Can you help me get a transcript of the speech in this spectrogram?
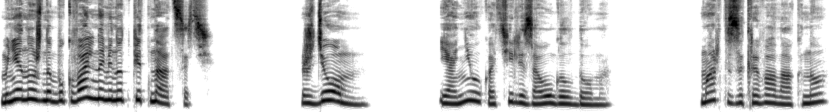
Мне нужно буквально минут пятнадцать!» Ждем!» И они укатили за угол дома. Марта закрывала окно.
